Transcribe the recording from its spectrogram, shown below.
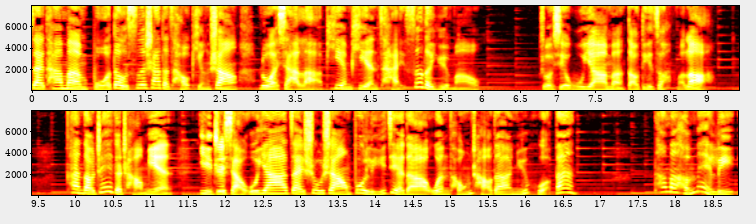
在他们搏斗厮杀的草坪上落下了片片彩色的羽毛。这些乌鸦们到底怎么了？看到这个场面。一只小乌鸦在树上不理解地问同巢的女伙伴：“她们很美丽，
